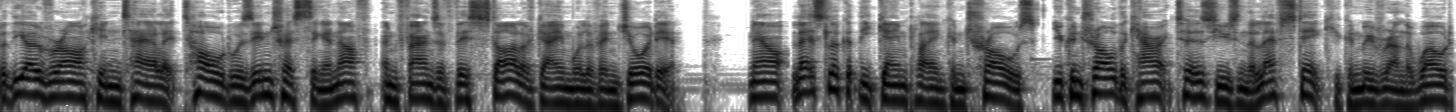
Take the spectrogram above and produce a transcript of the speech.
but the overarching tale it told was interesting enough, and fans of this style of game will have enjoyed it. Now, let's look at the gameplay and controls. You control the characters using the left stick, you can move around the world.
